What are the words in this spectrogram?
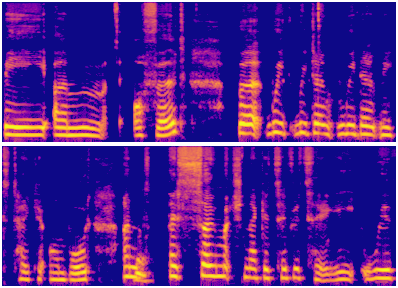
be um offered but we we don't we don't need to take it on board. And there's so much negativity with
